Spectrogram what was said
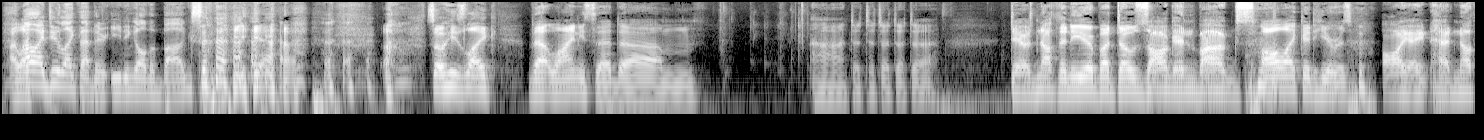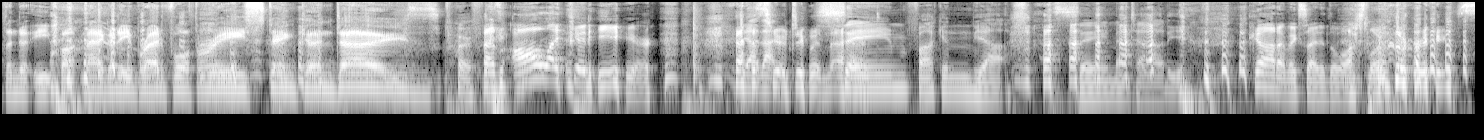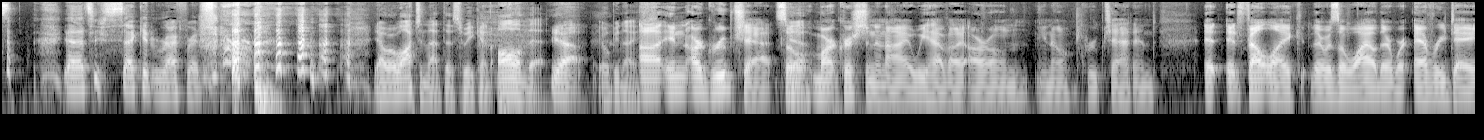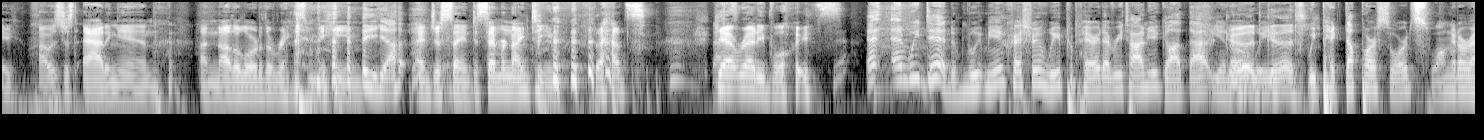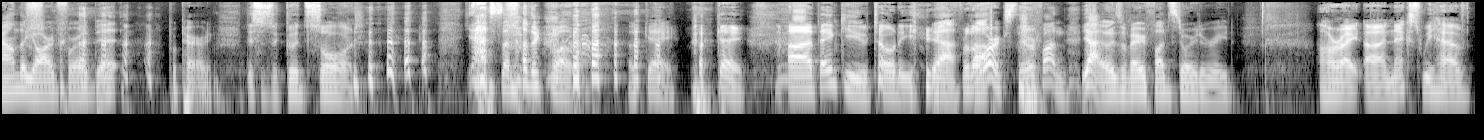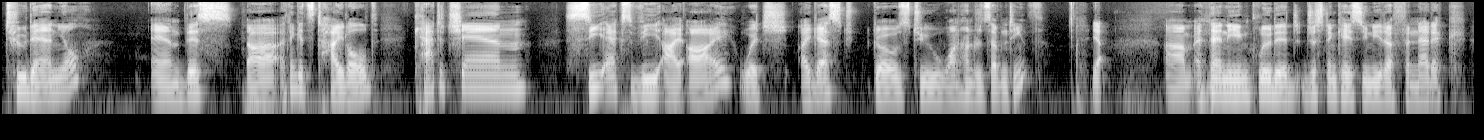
I like oh, I do like that. They're eating all the bugs. yeah. so he's like that line he said, um, uh, da, da, da, da, da. There's nothing here but those zogging bugs. All I could hear is, I ain't had nothing to eat but maggoty bread for three stinking days. Perfect. That's all I could hear. yeah, As you're doing that. Same fucking yeah. Same mentality. God, I'm excited to watch Lord of the Rings. yeah, that's your second reference. Yeah, we're watching that this weekend. All of it. yeah. It'll be nice. uh, in our group chat. So Yeah. Mark Christian and I, we have a, our own, you know, group chat, and it it felt like there was a while there where every day I was just adding in another Lord of the Rings meme yeah. and just saying December 19th. That's, get ready, boys. And, and we did. We, me and Christian, we prepared every time you got that. You know, Good, we, good. We picked up our sword, swung it around the yard for a bit, preparing. This is a good sword. Yes, another quote. Okay. okay. Uh, thank you, Tony. Yeah, for the uh, orcs. They were fun. Yeah, it was a very fun story to read. All right. Uh, next, we have To Daniel. And this, uh, I think it's titled Katachan CXVII, which I guess goes to 117th. Yeah. Um, and then he included, just in case you need a phonetic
